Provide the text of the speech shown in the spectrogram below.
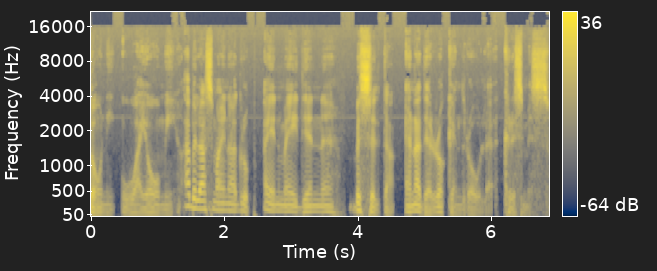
Tony Iommi. Qabilha smajna grupp Iron Maiden bis-silta Another Rock and Roll Christmas.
